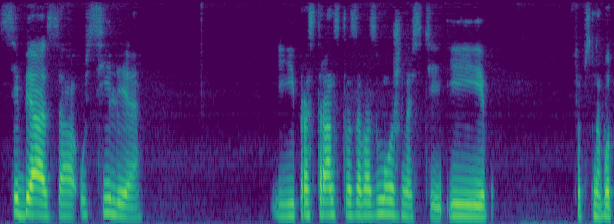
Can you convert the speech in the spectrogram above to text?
себя за усилия и пространство за возможности, и, собственно, вот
